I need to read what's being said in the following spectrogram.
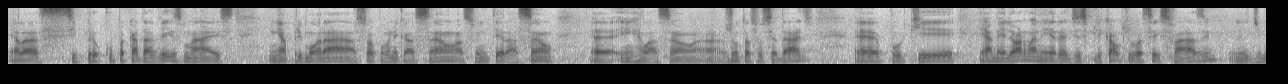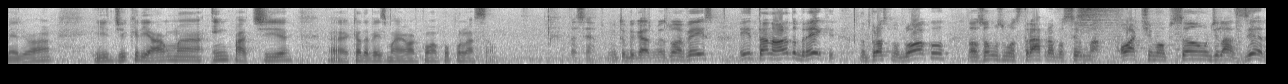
ela se preocupa cada vez mais em aprimorar a sua comunicação, a sua interação eh, em relação a, junto à sociedade, eh, porque é a melhor maneira de explicar o que vocês fazem de melhor e de criar uma empatia eh, cada vez maior com a população. Tá certo. Muito obrigado mais uma vez. E está na hora do break. No próximo bloco, nós vamos mostrar para você uma ótima opção de lazer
